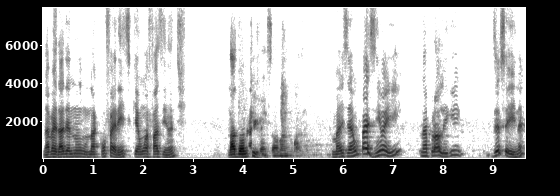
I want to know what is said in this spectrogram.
Na verdade, é no, na conferência, que é uma fase antes. Na do ano que vem, só, mano, Mas é um pezinho aí na Pro League 16, né?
